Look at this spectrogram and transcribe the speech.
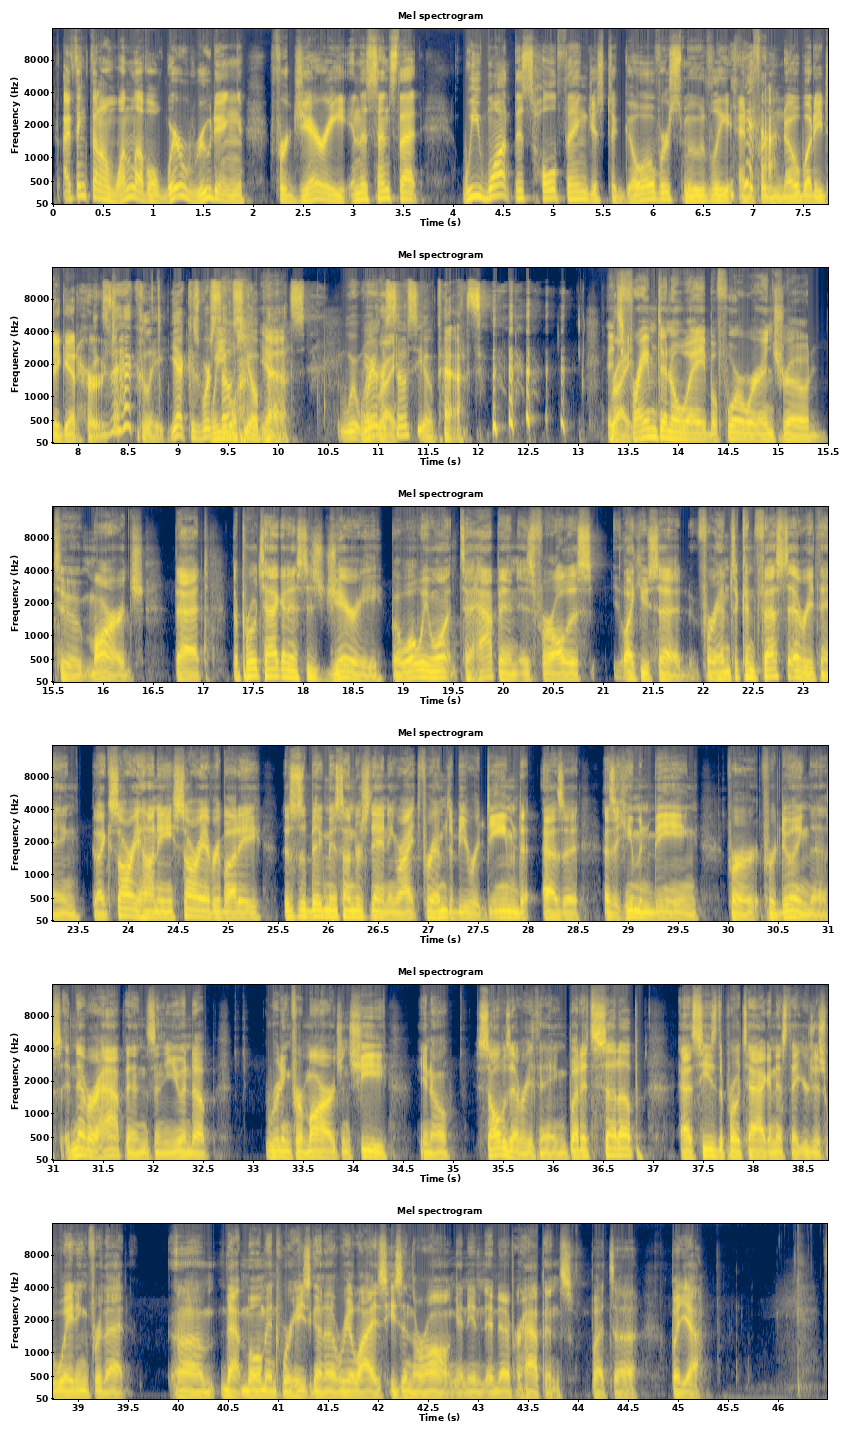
I think that on one level, we're rooting for Jerry in the sense that we want this whole thing just to go over smoothly and yeah. for nobody to get hurt. Exactly. Yeah, because we're we sociopaths. Want, yeah. We're, we're right. the sociopaths. it's right. framed in a way before we're introed to Marge that the protagonist is Jerry, but what we want to happen is for all this, like you said, for him to confess to everything, like, sorry, honey, sorry, everybody. This is a big misunderstanding, right? For him to be redeemed as a as a human being for for doing this. It never happens, and you end up rooting for Marge, and she, you know, solves everything. But it's set up as he's the protagonist that you're just waiting for that um, that moment where he's gonna realize he's in the wrong, and it, it never happens. But uh, but yeah,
